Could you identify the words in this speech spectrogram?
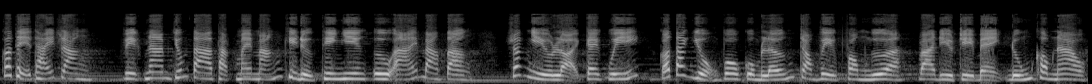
có thể thấy rằng Việt Nam chúng ta thật may mắn khi được thiên nhiên ưu ái ban tặng rất nhiều loại cây quý có tác dụng vô cùng lớn trong việc phòng ngừa và điều trị bệnh đúng không nào?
